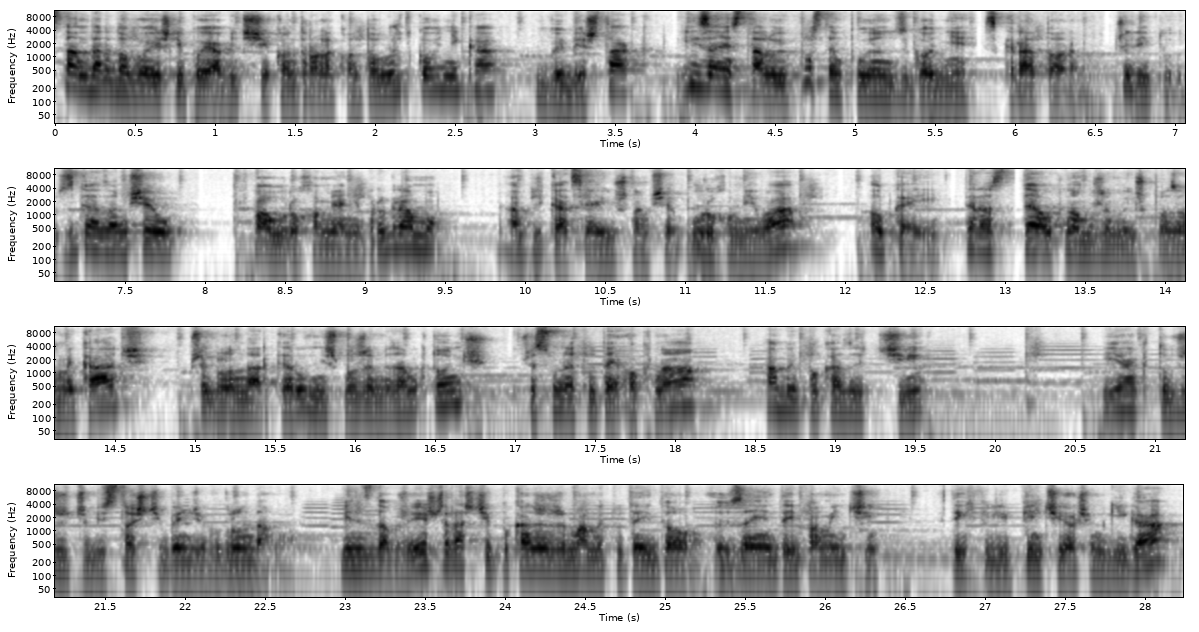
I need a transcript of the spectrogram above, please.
Standardowo, jeśli pojawi Ci się kontrola konta użytkownika, wybierz tak i zainstaluj postępując zgodnie z kreatorem. Czyli tu zgadzam się, trwa uruchamianie programu, aplikacja już nam się uruchomiła. OK, teraz te okno możemy już pozamykać, przeglądarkę również możemy zamknąć. Przesunę tutaj okna, aby pokazać Ci, jak to w rzeczywistości będzie wyglądało. Więc dobrze, jeszcze raz Ci pokażę, że mamy tutaj do zajętej pamięci tej chwili 5,8 giga.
